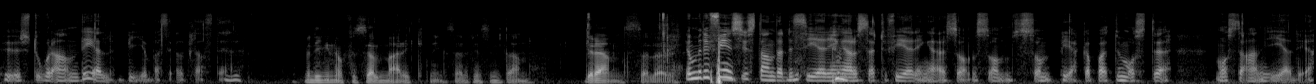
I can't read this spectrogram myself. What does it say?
hur stor andel biobaserad plast det är. Mm. Men det är ingen officiell märkning så det finns inte en gräns eller Ja, men det finns ju standardiseringar och certifieringar som, som, som pekar på att du måste, måste ange det.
